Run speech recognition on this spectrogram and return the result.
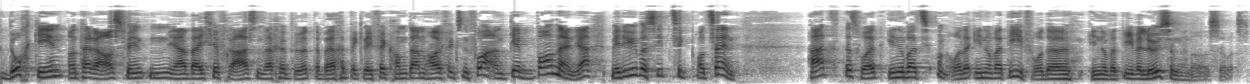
durchgehen und herausfinden, ja, welche Phrasen, welche Wörter, welche Begriffe kommen da am häufigsten vor. Und gewonnen, ja, mit über 70 Prozent hat das Wort Innovation oder innovativ oder innovative Lösungen oder sowas.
